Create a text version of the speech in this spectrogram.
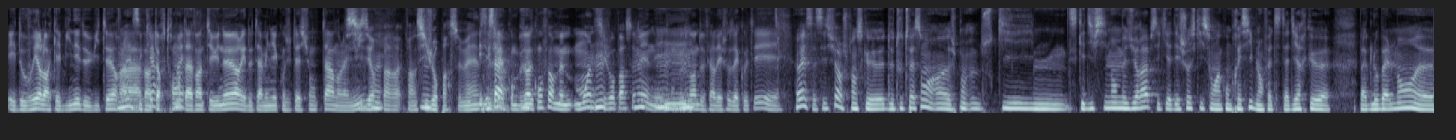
et d'ouvrir leur cabinet de 8h à 20h30 à 21h et de terminer les consultations tard dans la nuit. 6, heures par, enfin, 6 mm. jours par semaine. Et c'est ça, qu'on a besoin de confort, même moins de 6 mm. jours par semaine, et qu'on a besoin de faire des choses à côté. Et... Ouais, ça c'est sûr. Je pense que de toute façon, hein, je pense, ce, qui, ce qui est difficilement mesurable, c'est qu'il y a des choses qui sont incompressibles en fait. C'est-à-dire que bah, globalement, euh,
